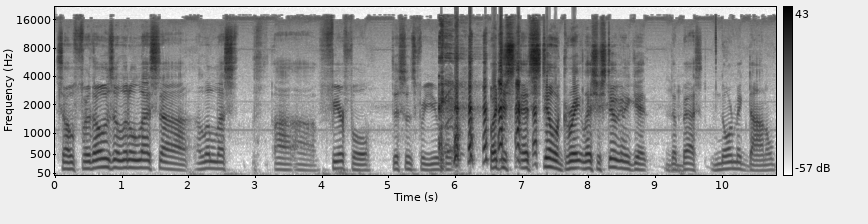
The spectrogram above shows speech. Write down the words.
so for those a little less uh, a little less uh, uh, fearful, this one's for you. But but just it's still a great list. You're still gonna get the best. Norm Macdonald,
